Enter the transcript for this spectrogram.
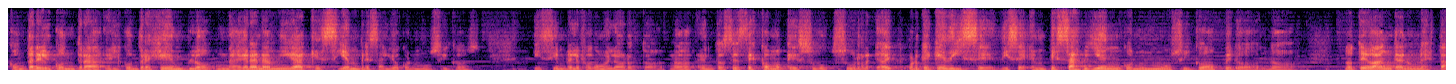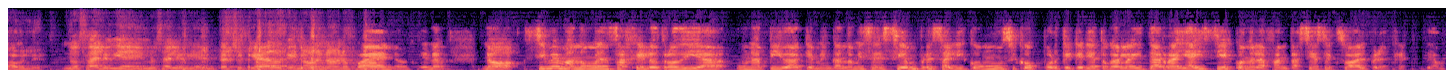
contar el, contra, el contraejemplo. Una gran amiga que siempre salió con músicos y siempre le fue como el orto, ¿no? Entonces es como que su... su porque ¿qué dice? Dice, empezás bien con un músico, pero no, no te bancan una estable. No sale bien, no sale bien. Está chequeado que no, no, no fue. Bueno, que no, no, sí me mandó un mensaje el otro día una piba que me encantó, me dice, siempre salí con músicos porque quería tocar la guitarra y ahí sí es cuando la fantasía sexual, pero en gen- digamos,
